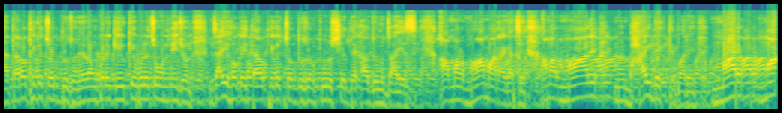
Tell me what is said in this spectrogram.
হ্যাঁ তেরো থেকে চোদ্দ জন। এরকম করে কেউ কেউ বলেছে উনিশ জন। যাই হোক, এই তেরো থেকে চোদ্দ জন পুরুষকে দেখার জন্য জায়েজ। আমার মা মারা গেছে। আমার মার ভাই দেখতে পারে, মার মা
